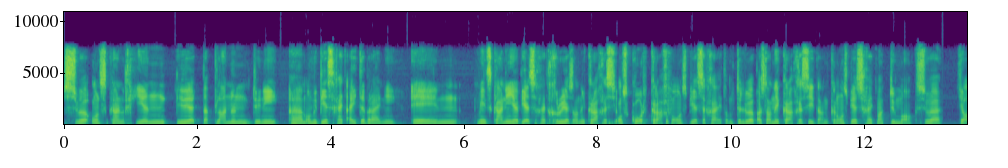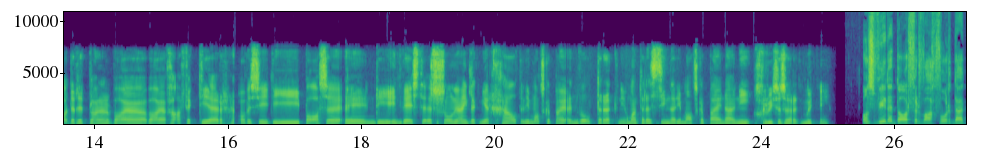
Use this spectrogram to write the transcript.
So ons kan geen jy weet beplanning doen nie um, om die besigheid uit te brei nie en mens kan nie jou besigheid groei as daar nie krag is nie. Ons kort krag vir ons besigheid om te loop. As daar nie krag is nie, dan kan ons besigheid maar toemaak. So ja, dit het planne baie baie geaffekteer. Obviously die base en die investors sou nie eintlik meer geld in die maatskappy in wil druk nie omdat hulle sien dat die maatskappy nou nie groei soos wat dit moet nie. Ons weet dat daar verwag word dat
